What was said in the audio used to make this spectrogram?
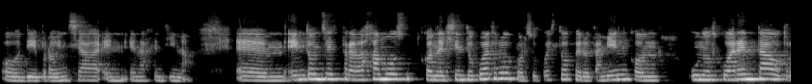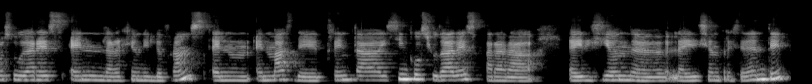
o de provincia en, en Argentina. Eh, entonces, trabajamos con el 104, por supuesto, pero también con unos 40 otros lugares en la región de Ile-de-France, en, en, más de 35 ciudades para la, edición, eh, la edición precedente.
